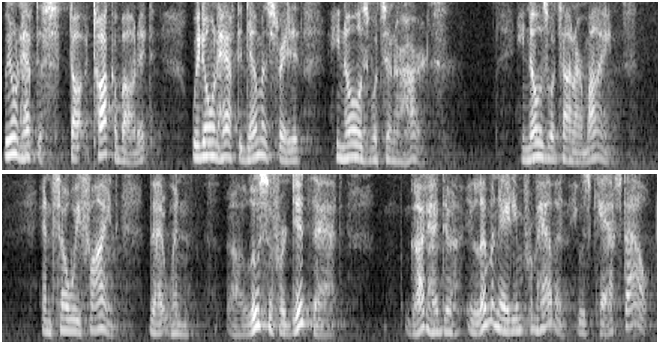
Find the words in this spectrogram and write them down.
we don't have to st- talk about it, we don't have to demonstrate it. He knows what's in our hearts, He knows what's on our minds. And so we find that when uh, Lucifer did that, God had to eliminate him from heaven. He was cast out.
